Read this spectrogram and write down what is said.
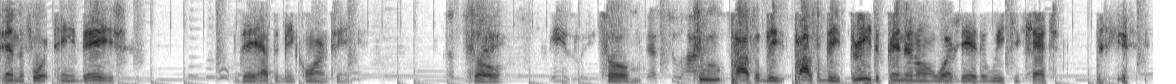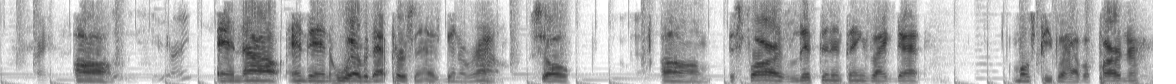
10 to 14 days, they have to be quarantined. so, easily. So, That's too, two, possibly, possibly three, depending on what day of the week you catch it. right. Um, right. And now, and then whoever that person has been around. So, um, as far as lifting and things like that, most people have a partner,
